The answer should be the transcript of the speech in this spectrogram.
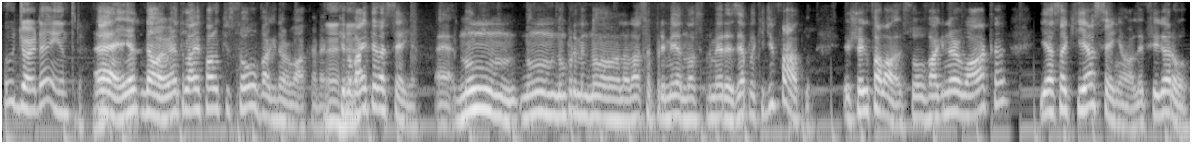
o Jordan entra. Né? É, eu, não, eu entro lá e falo que sou o Wagner Waka, né? Uhum. Que não vai ter a senha. É, num, num, num, no, na nossa primeira, nosso primeiro exemplo aqui, de fato, eu chego e falo, ó, eu sou o Wagner Waka e essa aqui é a senha, ó, Le Figaro.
